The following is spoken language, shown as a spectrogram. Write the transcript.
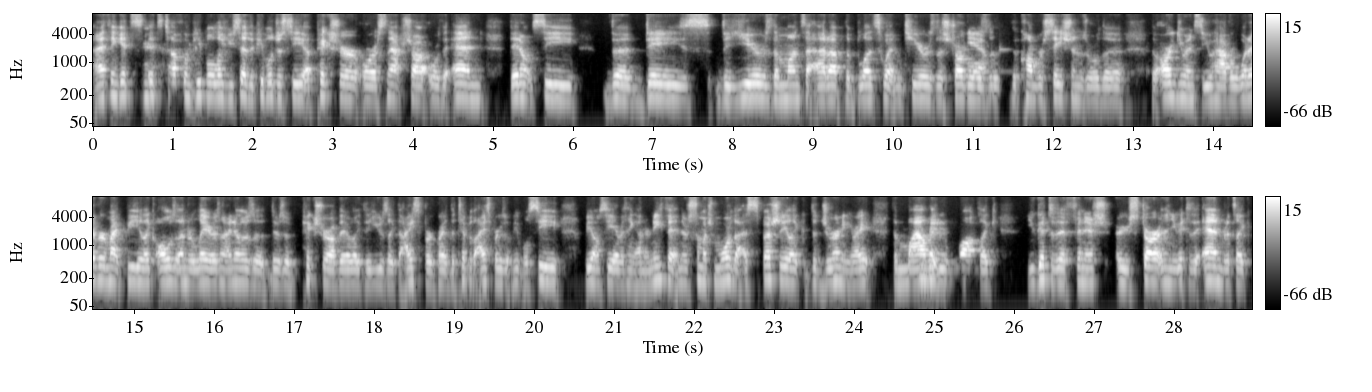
and i think it's it's tough when people like you said that people just see a picture or a snapshot or the end they don't see the days, the years, the months that add up, the blood, sweat, and tears, the struggles, yeah. the, the conversations or the the arguments that you have or whatever it might be, like all those under layers. And I know there's a there's a picture of there, like they use like the iceberg, right? The tip of the iceberg is what people see. We don't see everything underneath it. And there's so much more of that, especially like the journey, right? The mile mm-hmm. that you walk, like you get to the finish or you start and then you get to the end, but it's like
